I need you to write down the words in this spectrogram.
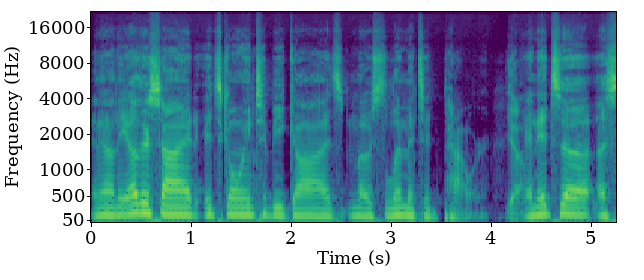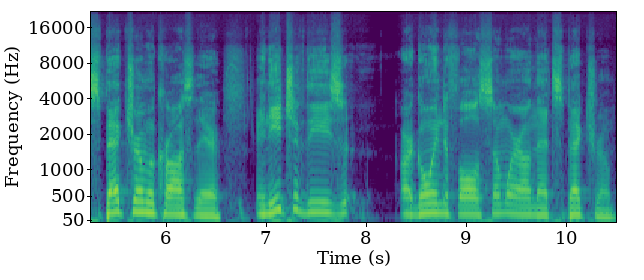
and then on the other side it's going to be god's most limited power Yeah. and it's a, a spectrum across there and each of these are going to fall somewhere on that spectrum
